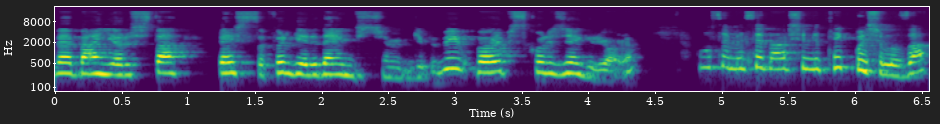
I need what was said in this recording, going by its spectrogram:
ve ben yarışta 5-0 gerideymişim gibi bir böyle psikolojiye giriyorum. Bu mesela şimdi tek başımıza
